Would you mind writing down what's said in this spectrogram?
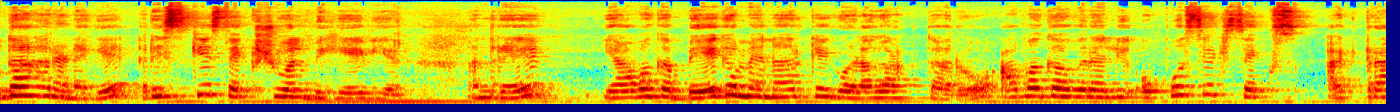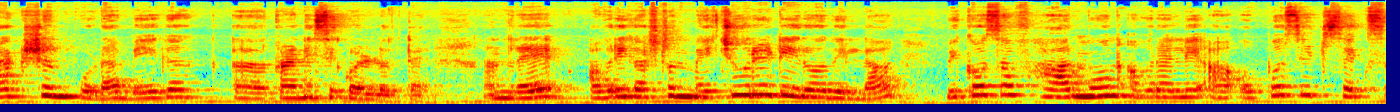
ಉದಾಹರಣೆಗೆ ರಿಸ್ಕಿ ಸೆಕ್ಷುವಲ್ ಬಿಹೇವಿಯರ್ ಅಂದರೆ ಯಾವಾಗ ಬೇಗ ಮೆನಾರ್ಕೆಗೆ ಒಳಗಾಗ್ತಾರೋ ಆವಾಗ ಅವರಲ್ಲಿ ಒಪೋಸಿಟ್ ಸೆಕ್ಸ್ ಅಟ್ರಾಕ್ಷನ್ ಕೂಡ ಬೇಗ ಕಾಣಿಸಿಕೊಳ್ಳುತ್ತೆ. ಅಂದರೆ ಅವರಿಗೆ ಅಷ್ಟೊಂದು ಮೆಚೂರಿಟಿ ಇರೋದಿಲ್ಲ. ಬಿಕಾಸ್ ಆಫ್ ಹಾರ್ಮೋನ್ ಅವರಲ್ಲಿ ಆ ಒಪೋಸಿಟ್ ಸೆಕ್ಸ್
